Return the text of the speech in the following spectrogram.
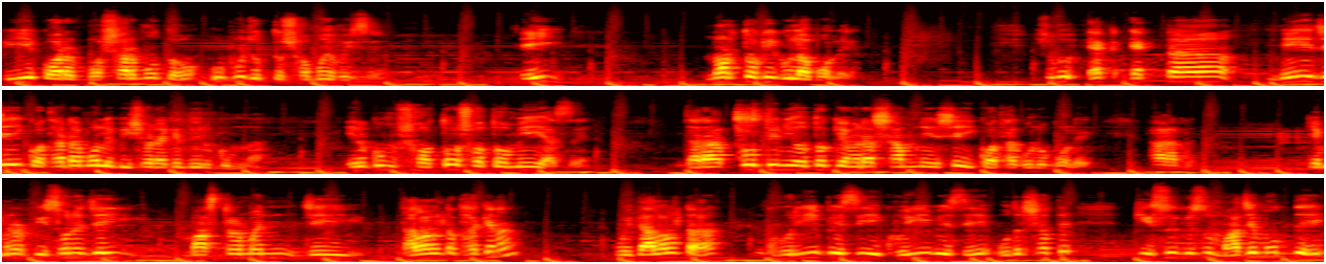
বিয়ে করার বসার মতো উপযুক্ত সময় হয়েছে এই নর্তকীগুলা বলে। শুধু এক, একটা মেয়ে যেই কথাটা বলে, বিষয়টা কিন্তু এরকম না। এরকম শত শত মেয়ে আছে। যারা প্রতিনিয়ত ক্যামেরার সামনে এসে এই কথাগুলো বলে। আর ক্যামেরার পিছনে যেই মাস্টারমাইন্ড, যেই দালালটা থাকে না, ওই দালালটা ঘুরিয়ে পেঁচিয়ে ঘুরিয়ে পেঁচিয়ে ওদের সাথে কিছু কিছু মাঝে মধ্যে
